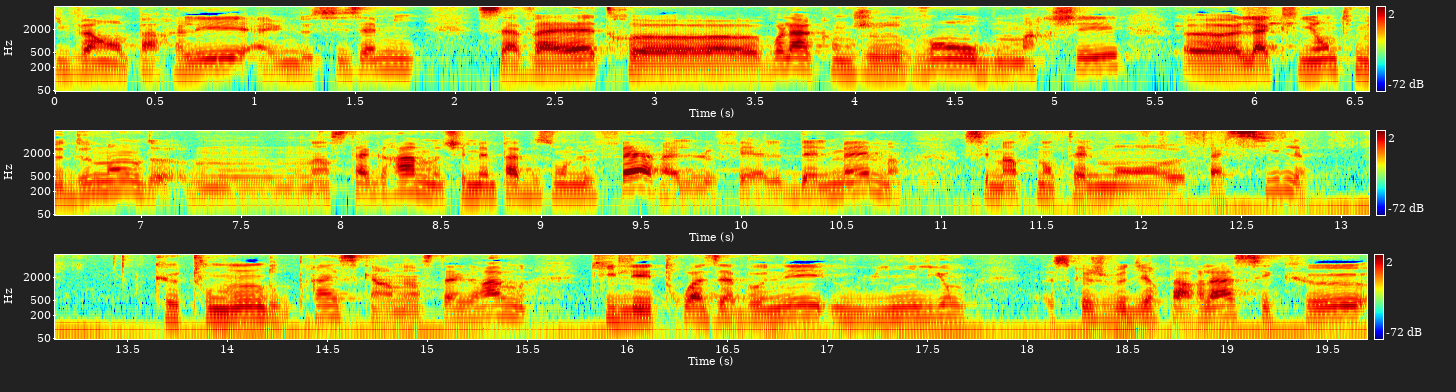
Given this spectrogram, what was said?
qui va en parler à une de ses amies. Ça va être, euh, voilà, quand je vends au bon marché, euh, la cliente me demande mon, Instagram. J'ai même pas besoin de le faire, elle le fait d'elle-même. C'est maintenant tellement euh, facile que tout le monde, ou presque, a un Instagram, qu'il ait 3 abonnés ou 8 millions. Ce que je veux dire par là, c'est que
